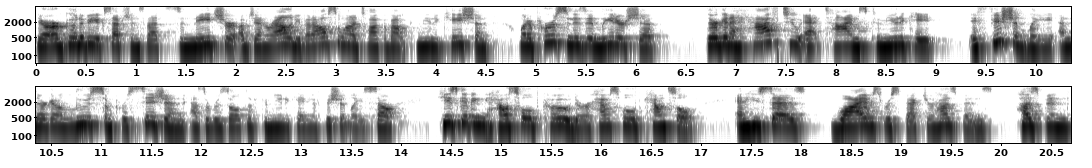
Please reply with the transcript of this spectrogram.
There are going to be exceptions. That's the nature of generality. But I also want to talk about communication. When a person is in leadership, they're going to have to at times communicate efficiently and they're going to lose some precision as a result of communicating efficiently. So he's giving household code or household counsel and he says, Wives, respect your husbands. Husband,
